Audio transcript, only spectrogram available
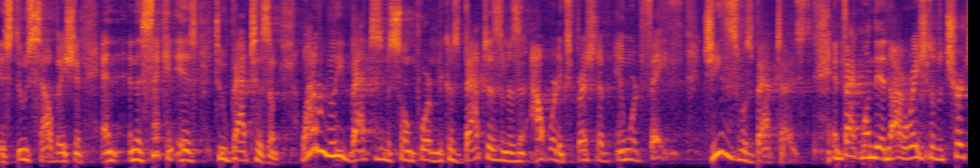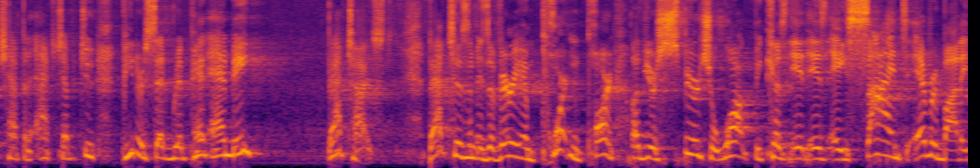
is through salvation. And, and the second is through baptism. Why do we believe baptism is so important? Because baptism is an outward expression of inward faith. Jesus was baptized. In fact, when the inauguration of the church happened in Acts chapter 2, Peter said, Repent and be baptized. Baptism is a very important part of your spiritual walk because it is a sign to everybody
